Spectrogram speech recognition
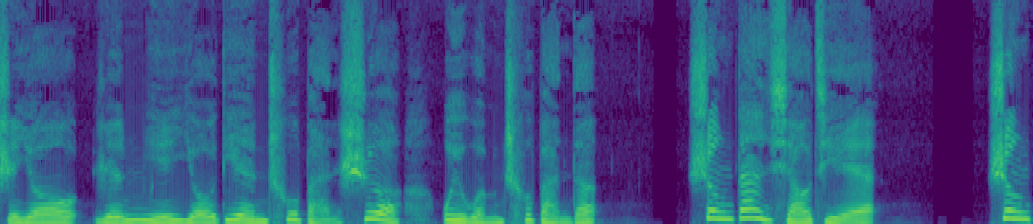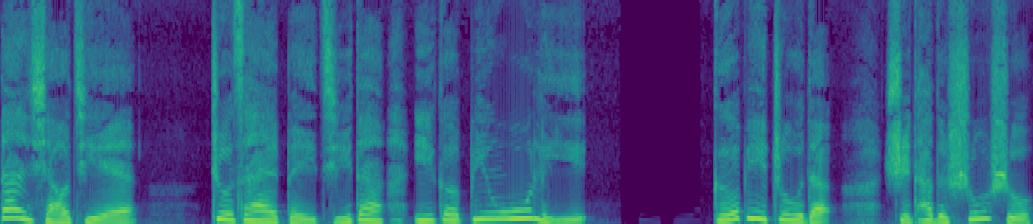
是由人民邮电出版社为我们出版的《圣诞小姐》。圣诞小姐住在北极的一个冰屋里，隔壁住的是她的叔叔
